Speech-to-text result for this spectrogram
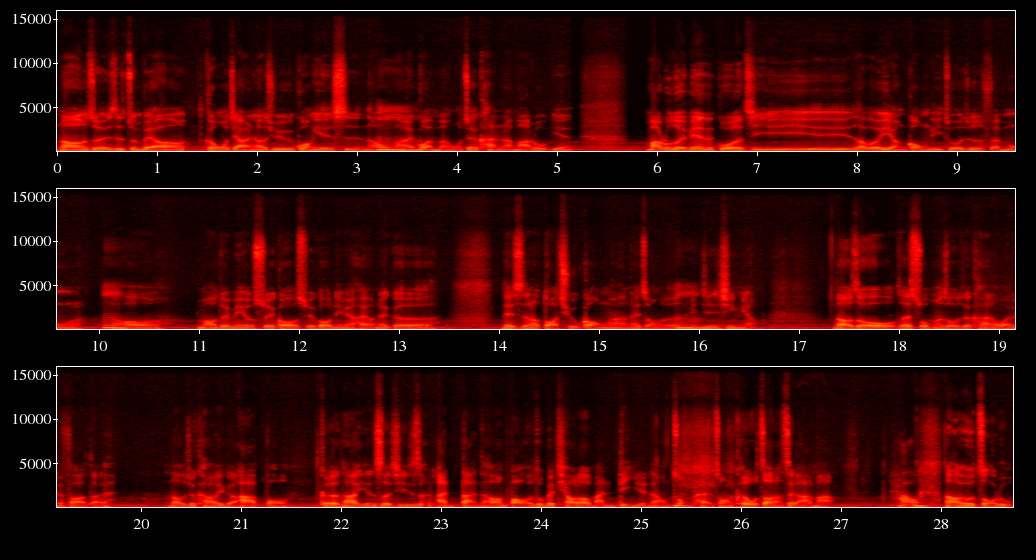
然后所以是准备要跟我家人要去逛夜市，然后我妈还关门，我就看那马路边，马路对面过了几差不多一两公里左右就是坟墓了。然后马路对面有水沟，水沟里面还有那个类似那种大树公啊那种的民间信仰。那时候我在锁门的时候，我就看到外面发呆，然后我就看到一个阿宝，可是它的颜色其实是很暗淡的，好像饱和度被调到蛮低的那种状态状态。可是我知道它是个阿嬷。好，然后又走路，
